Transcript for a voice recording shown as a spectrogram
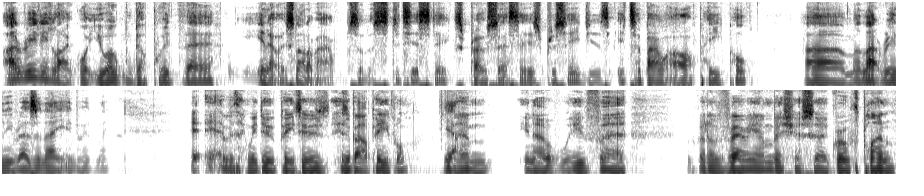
I really like what you opened up with there. You know, it's not about sort of statistics, processes, procedures. It's about our people, um, and that really resonated with me. Everything we do, Peter, is, is about people. Yeah. Um, you know, we've uh, we've got a very ambitious uh, growth plan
